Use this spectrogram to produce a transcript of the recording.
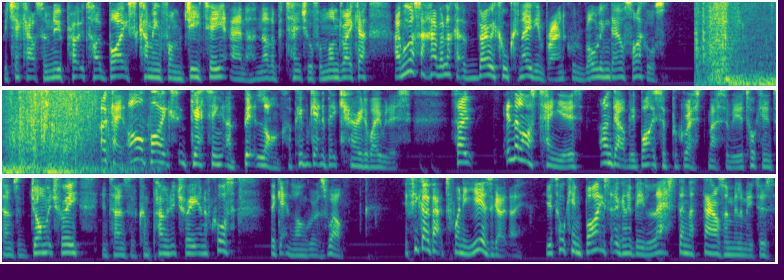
We check out some new prototype bikes coming from GT and another potential from Mondraker. And we also have a look at a very cool Canadian brand called Rollingdale Cycles. Okay, are bikes getting a bit long? Are people getting a bit carried away with this? So, in the last 10 years, undoubtedly bikes have progressed massively. You're talking in terms of geometry, in terms of componentry, and of course, they're getting longer as well. If you go back 20 years ago though, you're talking bikes that are going to be less than a thousand millimeters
